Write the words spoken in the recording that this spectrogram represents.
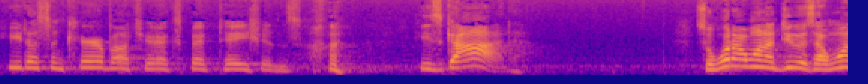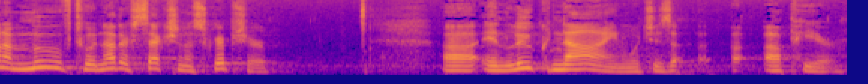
He doesn't care about your expectations. He's God. So, what I want to do is, I want to move to another section of Scripture uh, in Luke 9, which is uh, uh, up here.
